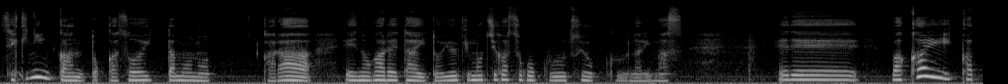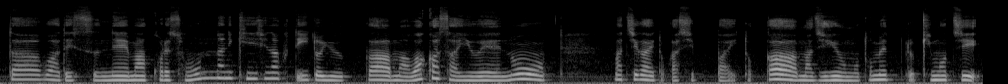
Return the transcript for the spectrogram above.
責任感とかそういったものってから逃れたいという気持ちがすごく強くなります。で若い方はですね、まあこれそんなに気にしなくていいというか、まあ若さゆえの間違いとか失敗とか、まあ自由を求める気持ち、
